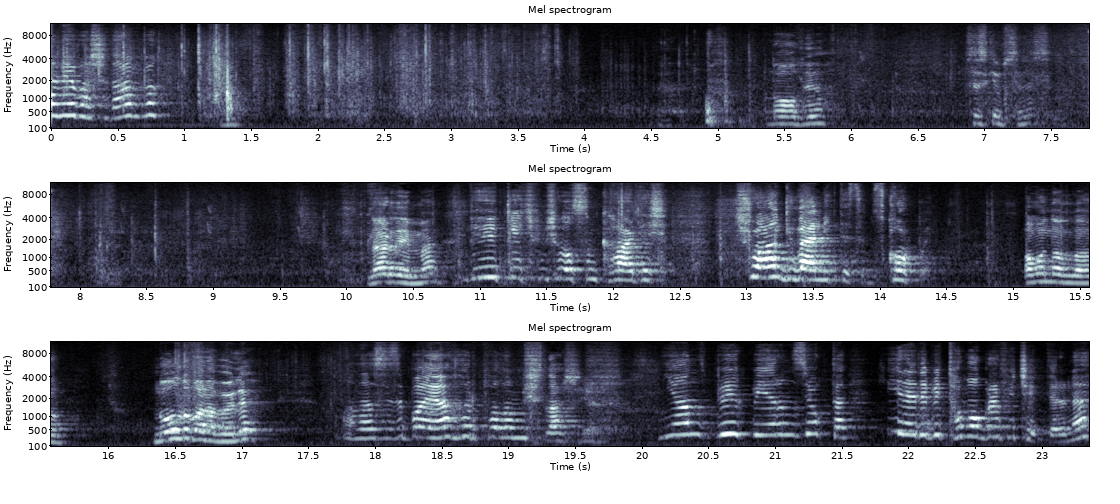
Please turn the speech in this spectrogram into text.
Gelmeye başladı abi bak. oluyor? Siz kimsiniz? Neredeyim ben? Büyük geçmiş olsun kardeş. Şu an güvenliktesiniz korkmayın. Aman Allah'ım. Ne oldu bana böyle? Ana sizi bayağı hırpalamışlar. Yalnız büyük bir yarınız yok da yine de bir tomografi çektirin ha.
